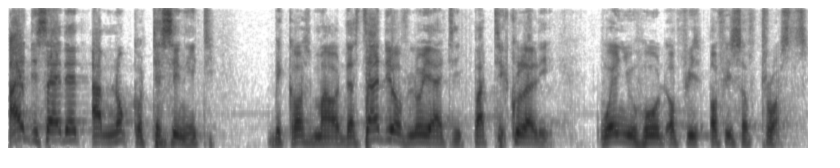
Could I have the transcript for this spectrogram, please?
I decided I'm not contesting it because my understanding of loyalty, particularly when you hold office, office of trust,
